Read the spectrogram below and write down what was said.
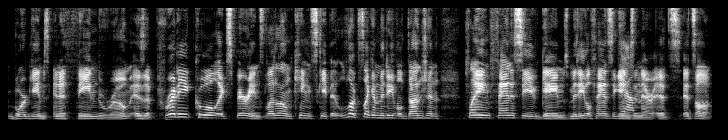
board games in a themed room is a pretty cool experience, let alone King's Keep. It looks like a medieval dungeon playing fantasy games, medieval fantasy games Yeah. in there. It's it's a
